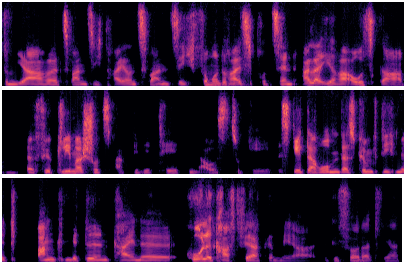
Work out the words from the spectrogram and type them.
zum Jahre 2023 35 Prozent aller ihrer Ausgaben äh, für Klimaschutzaktivitäten auszugeben. Es geht darum, dass künftig mit Bankmitteln keine Kohlekraftwerke mehr gefördert werden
